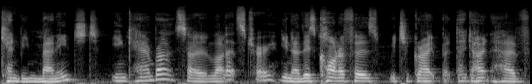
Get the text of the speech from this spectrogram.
can be managed in Canberra. So like That's true. you know, there's conifers which are great, but they don't have.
